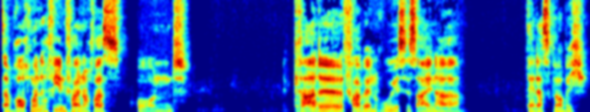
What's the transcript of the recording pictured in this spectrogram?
da braucht man auf jeden Fall noch was. Und gerade Fabian Ruiz ist einer, der das, glaube ich,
